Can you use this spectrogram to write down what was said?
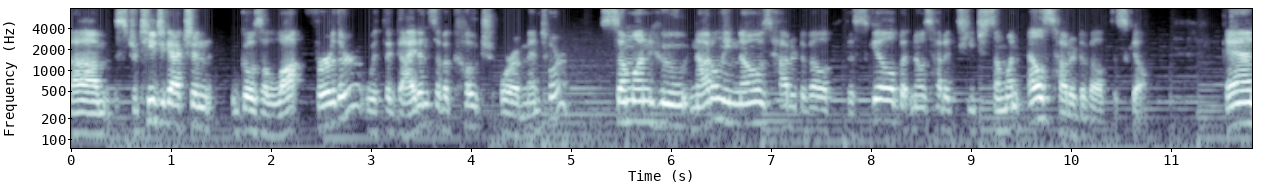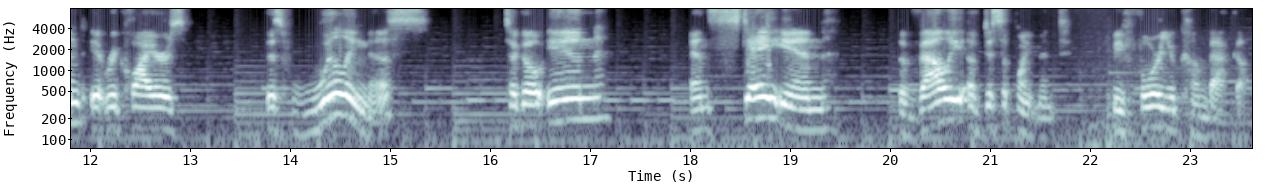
Um, strategic action goes a lot further with the guidance of a coach or a mentor, someone who not only knows how to develop the skill, but knows how to teach someone else how to develop the skill. And it requires this willingness to go in and stay in the valley of disappointment before you come back up.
